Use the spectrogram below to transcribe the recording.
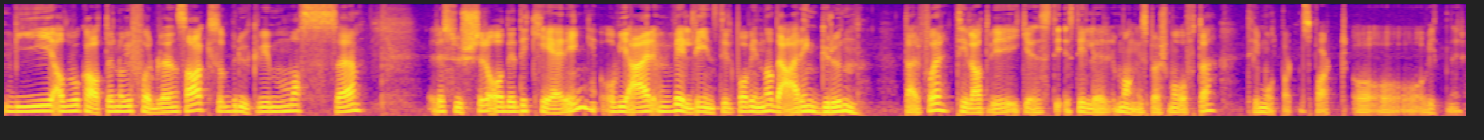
Vi advokater, når vi forbereder en sak, så bruker vi masse ressurser og dedikering, og vi er veldig innstilt på å vinne, og det er en grunn derfor til at vi ikke stiller mange spørsmål ofte til motpartens part og, og, og vitner.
